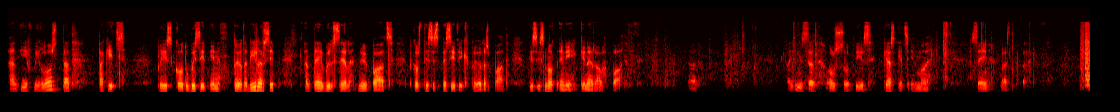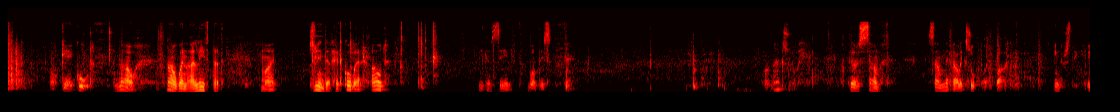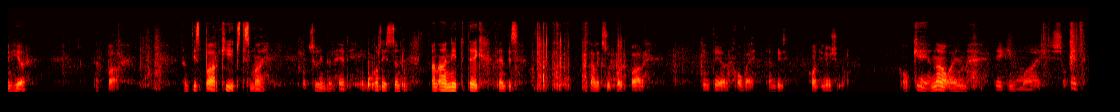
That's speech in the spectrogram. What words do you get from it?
And if we lost that package please go to visit in Toyota dealership and they will sell new parts because this is specific Toyota's part this is not any general part and I insert also these gaskets in my same plastic bag. Okay good. And now now when I lift that my cylinder head cover out we can see what is or actually there is some some metallic support bar. Interesting. In here. That bar. And this bar keeps this my cylinder head in position. And I need to take then this metallic support bar in there away. And we continue soon okay and now I am taking my socket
